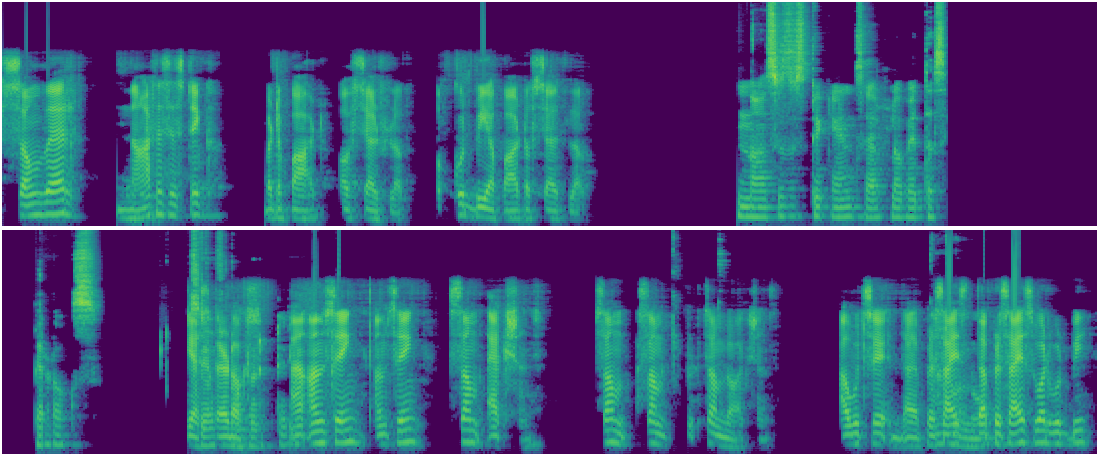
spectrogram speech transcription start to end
somewhere narcissistic but a part of self-love or could be a part of self-love narcissistic and self-love at the same paradox. Yes self paradox I, am saying i'm saying some actions. Some some some actions. I would say the precise the precise word would be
